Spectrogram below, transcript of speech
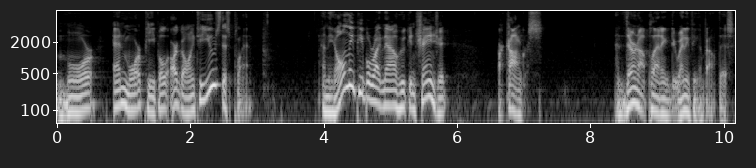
more and more people are going to use this plan. And the only people right now who can change it are Congress. And they're not planning to do anything about this.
